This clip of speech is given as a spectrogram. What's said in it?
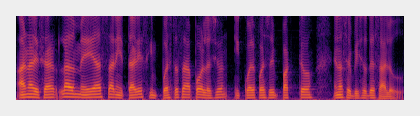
analizar las medidas sanitarias impuestas a la población y cuál fue su impacto en los servicios de salud.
